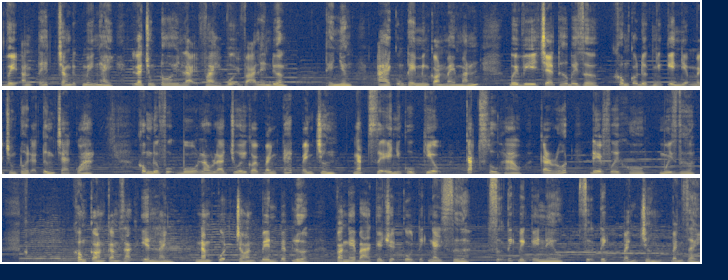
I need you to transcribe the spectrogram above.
về ăn Tết chẳng được mấy ngày là chúng tôi lại phải vội vã lên đường. Thế nhưng ai cũng thấy mình còn may mắn bởi vì trẻ thơ bây giờ không có được những kỷ niệm mà chúng tôi đã từng trải qua. Không được phụ bố lau lá chuối gói bánh tét, bánh trưng, ngắt rễ những củ kiệu, cắt su hào, cà rốt để phơi khô, muối dưa. Không còn cảm giác yên lành, nằm cuộn tròn bên bếp lửa và nghe bà kể chuyện cổ tích ngày xưa, sự tích về cây nêu, sự tích bánh trưng, bánh dày.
